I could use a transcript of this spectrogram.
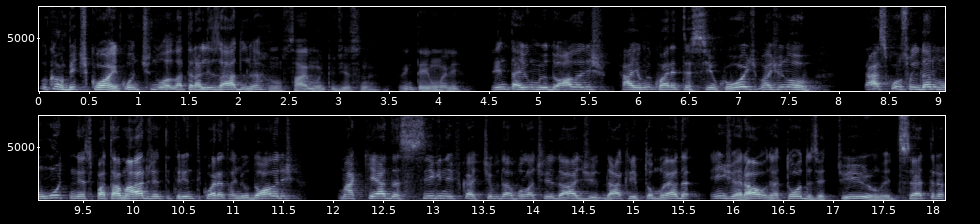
Lucão, Bitcoin continua lateralizado, né? Não sai muito disso, né? 31 ali. 31 mil dólares, cai 1,45 hoje, mas de novo, está se consolidando muito nesse patamar, entre 30 e 40 mil dólares uma queda significativa da volatilidade da criptomoeda em geral, né? Todas, Ethereum, etc.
